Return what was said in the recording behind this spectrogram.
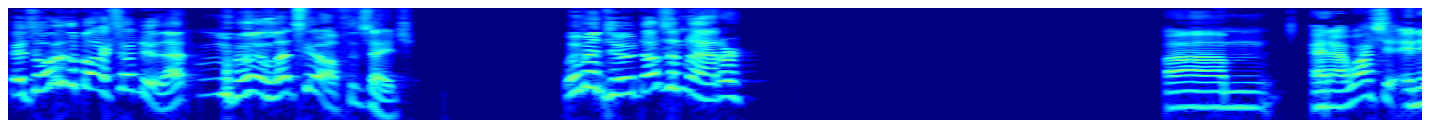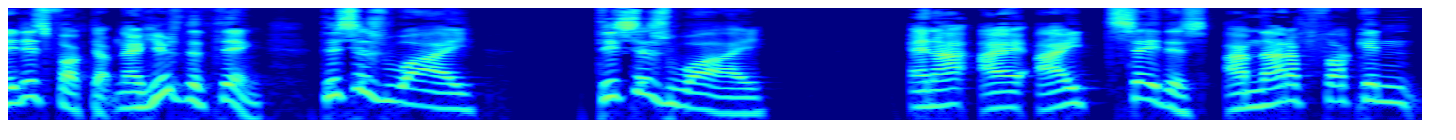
It's only the blacks don't do that. Let's get off the stage. Women too, doesn't matter. Um, and I watch it, and it is fucked up. Now, here's the thing. This is why. This is why. And I, I, I say this. I'm not a fucking.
